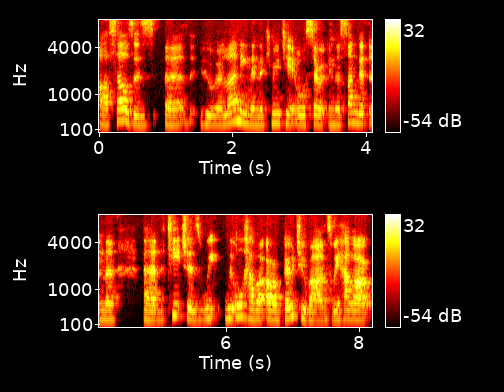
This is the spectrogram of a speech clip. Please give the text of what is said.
ourselves as uh, who are learning in the community, also in the sangat and the uh, the teachers, we we all have our, our, go-to rags. We have our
